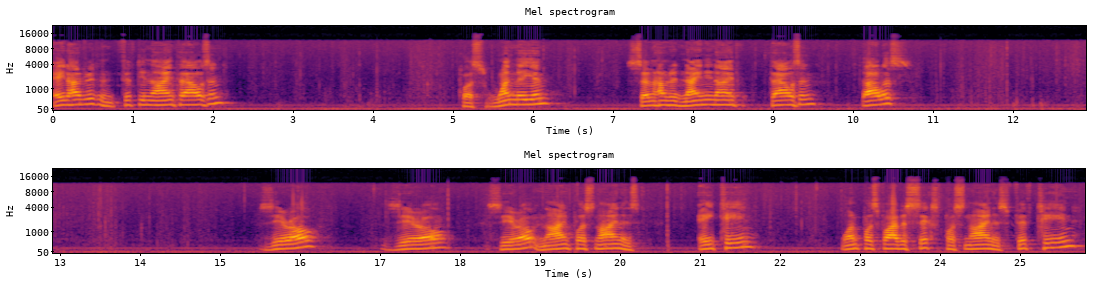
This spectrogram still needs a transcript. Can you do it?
859,000 plus 1,799,000 dollars zero zero zero 9 plus 9 is 18. 1 plus 5 is 6, plus 9 is 15.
